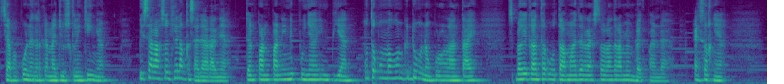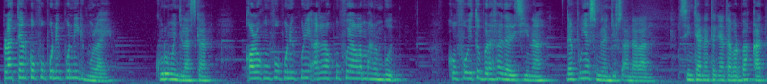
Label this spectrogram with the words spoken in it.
Siapa pun yang terkena jurus kelingkingnya bisa langsung hilang kesadarannya. Dan Pan-Pan ini punya impian untuk membangun gedung 60 lantai sebagai kantor utama dan restoran ramen Black Panda. Esoknya, pelatihan kungfu puni-puni dimulai. Guru menjelaskan kalau kungfu puni-puni adalah kungfu yang lemah lembut. Kungfu itu berasal dari Cina dan punya 9 jurus andalan. Shinchan yang ternyata berbakat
